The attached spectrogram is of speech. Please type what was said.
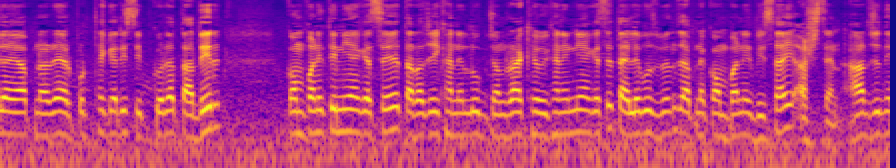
যায় আপনার এয়ারপোর্ট থেকে রিসিভ করে তাদের কোম্পানিতে নিয়ে গেছে, তারা যেখানে লোকজন রাখে ওইখানে নিয়ে গেছে, তাইলে বুঝবেন যে আপনি কোম্পানির ভিসায় আসছেন। আর যদি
